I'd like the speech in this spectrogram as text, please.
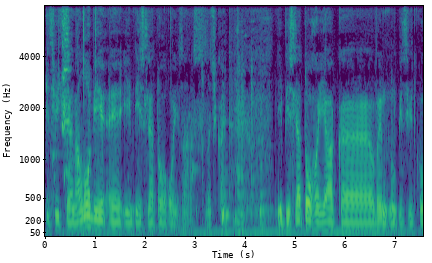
підсвічує на лобі, е, і після того. Ой, зараз зачекайте. І після того, як е, вимкнув підсвітку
